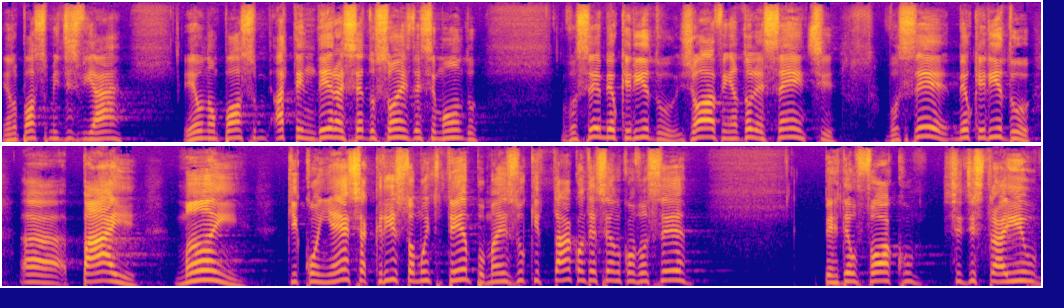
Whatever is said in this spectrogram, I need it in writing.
eu não posso me desviar, eu não posso atender às seduções desse mundo. Você, meu querido jovem, adolescente, você, meu querido uh, pai, mãe, que conhece a Cristo há muito tempo, mas o que está acontecendo com você? Perdeu o foco, se distraiu.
